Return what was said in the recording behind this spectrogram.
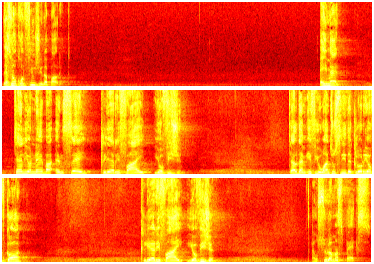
There's no confusion about it. Amen. Tell your neighbor and say, clarify your vision. Tell them if you want to see the glory of God, clarify your vision. awusula ama-specs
